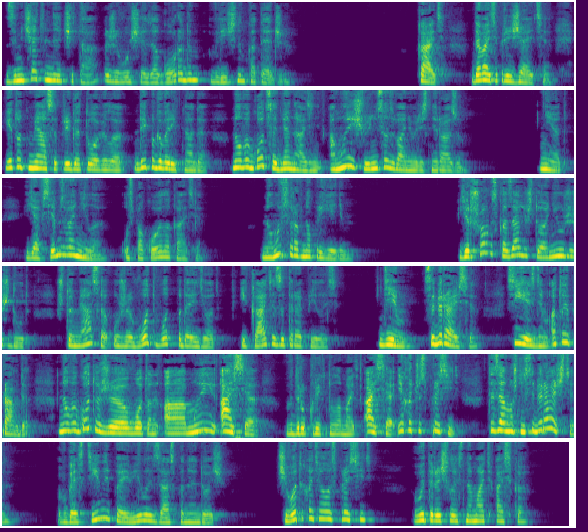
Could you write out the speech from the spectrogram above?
Замечательная чита, живущая за городом в личном коттедже. «Кать, давайте приезжайте. Я тут мясо приготовила, да и поговорить надо. Новый год со дня на день, а мы еще и не созванивались ни разу». «Нет, я всем звонила», — успокоила Катя. «Но мы все равно приедем». Ершовы сказали, что они уже ждут, что мясо уже вот-вот подойдет, и Катя заторопилась. «Дим, собирайся. Съездим, а то и правда. Новый год уже вот он, а мы... Ася!» — вдруг крикнула мать. «Ася, я хочу спросить, ты замуж не собираешься?» В гостиной появилась заспанная дочь. «Чего ты хотела спросить?» — вытаращилась на мать Аська.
